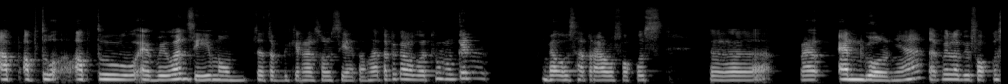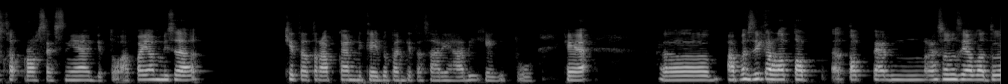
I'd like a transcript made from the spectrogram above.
up up to up to everyone sih mau tetap bikin resolusi atau enggak, tapi kalau buatku mungkin nggak usah terlalu fokus ke end goal-nya, tapi lebih fokus ke prosesnya gitu. Apa yang bisa kita terapkan di kehidupan kita sehari-hari kayak gitu. Kayak, eee, apa sih kalau top eee, top 10 resolusi apa tuh,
